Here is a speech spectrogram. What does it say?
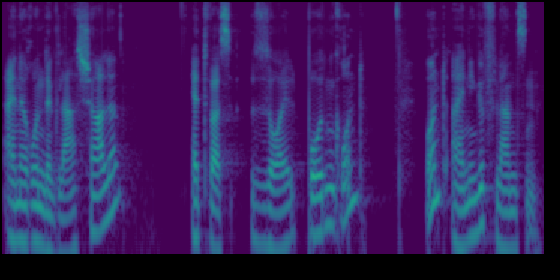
Eine runde Glasschale, etwas Säulbodengrund und einige Pflanzen.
